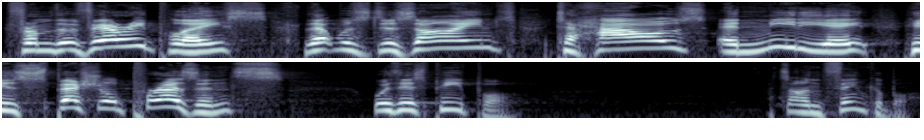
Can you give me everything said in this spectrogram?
from the very place that was designed to house and mediate his special presence with his people. That's unthinkable.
